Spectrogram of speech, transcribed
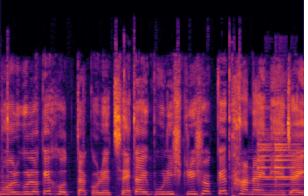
ময়ূরগুলোকে হত্যা করেছে। তাই পুলিশ কৃষককে থানায় নিয়ে যায়।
